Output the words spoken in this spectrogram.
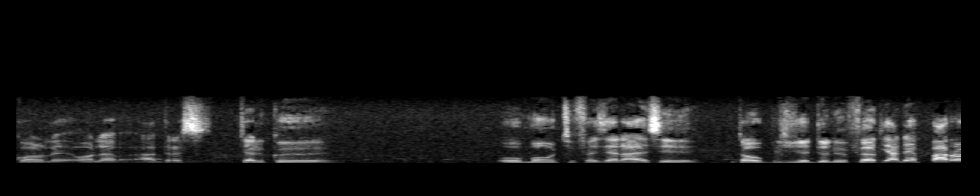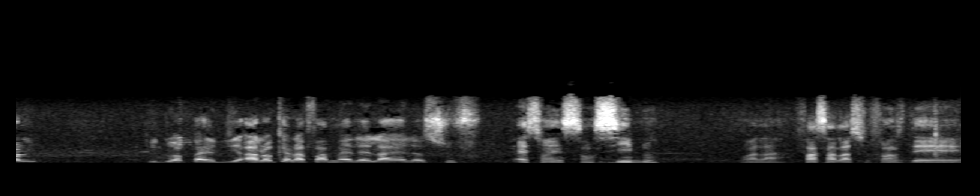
qu'on leur adresse, telles que au moment où tu faisais la tu es obligé de le faire. Il y a des paroles qui ne doivent pas être dites, alors que la femme, elle est là, elle souffre. Elles sont insensibles voilà, face à la souffrance des,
